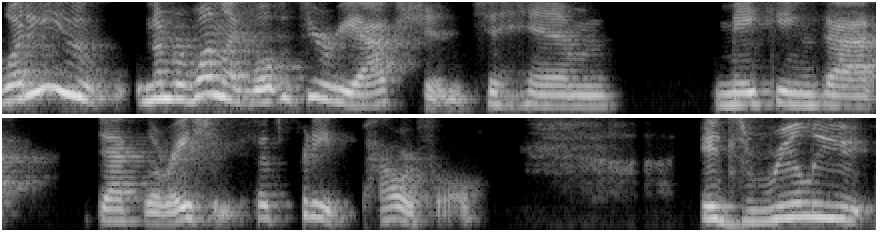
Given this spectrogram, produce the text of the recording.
what do you number one, like what was your reaction to him making that declaration? Because that's pretty powerful. it's really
